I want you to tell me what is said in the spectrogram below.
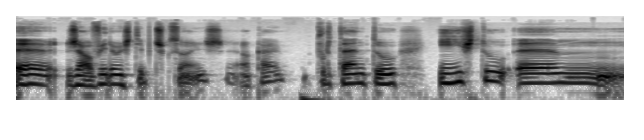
Uh, já ouviram este tipo de discussões, ok? Portanto, isto hum,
